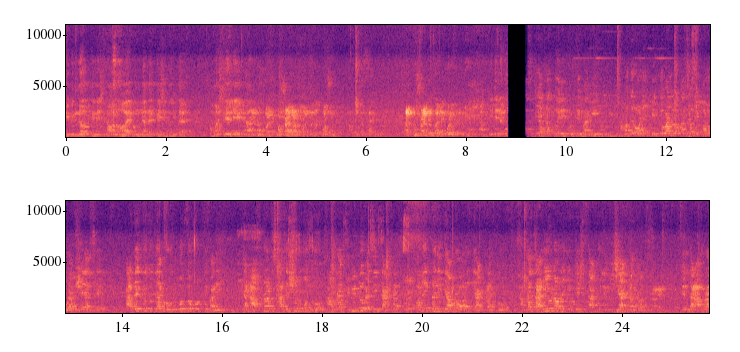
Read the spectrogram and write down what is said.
বিভিন্ন জিনিস খাওয়ানো হয় এবং যাদের বেশি দুধ দেয়। কমার্শিয়ালি আপনি যেটা আমরা তৈরি করতে পারি। আমাদের অনেক বিদ্যমান লোক আছে অনেক বড় ব্যবসায়ী আছে। তাদেরকে যদি আমরা উদ্বুদ্ধ করতে পারি আপনার সাজেশন মতো আমরা বিভিন্ন ব্যাধিতে আক্রান্ত, অনেক ব্যাধিতে আমরা অনেকে আক্রান্ত, আমরা জানিও না অনেকে টেস্ট না করলে কিসে আক্রান্ত আছে কিন্তু আমরা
